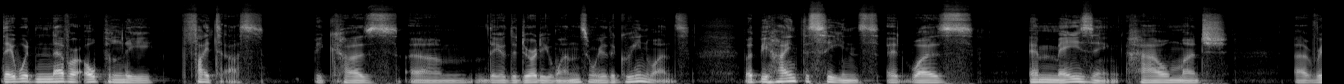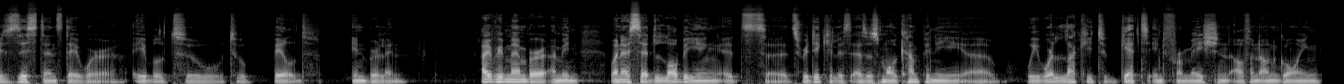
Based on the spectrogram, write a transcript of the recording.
They would never openly fight us because um, they're the dirty ones, we're the green ones. But behind the scenes, it was amazing how much uh, resistance they were able to to build in Berlin. I remember, I mean, when I said lobbying, it's uh, it's ridiculous. As a small company, uh, we were lucky to get information of an ongoing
